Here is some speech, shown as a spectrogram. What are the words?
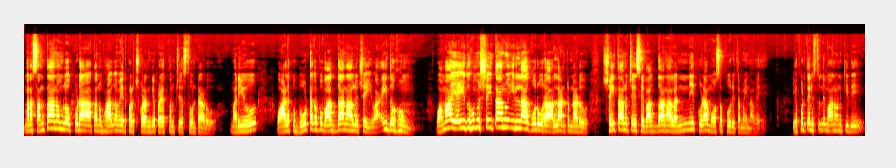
మన సంతానంలో కూడా అతను భాగం ఏర్పరచుకోవడానికి ప్రయత్నం చేస్తూ ఉంటాడు. మరియు వాళ్ళకు బూటకపు వాగ్దానాలు చేయి. ఐదుహుం వమా ఐదుహుము శైతాను ఇల్లా గురూరా అల్లా అంటున్నాడు. శైతాను చేసే వాగ్దానాలన్నీ కూడా మోసపూరితమైనవే. ఎప్పుడు తెలుస్తుంది మానవునికి ఇది?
